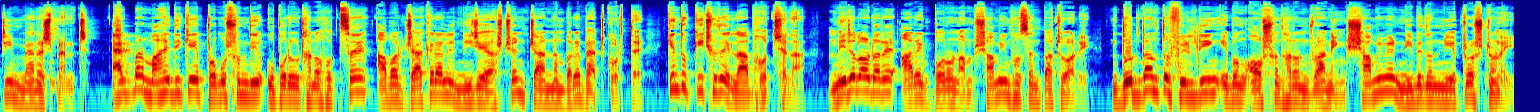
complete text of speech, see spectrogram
টিম ম্যানেজমেন্ট। একবার মাহেদিকে প্রমোশন দিয়ে উপরে উঠানো হচ্ছে, আবার জাকের আলী নিজে আসছেন চার নম্বরে ব্যাট করতে। কিন্তু কিছুতেই লাভ হচ্ছে না। মিডল অর্ডারে আরেক বড় নাম শামীম হোসেন পাটোয়ারি। দুর্দান্ত ফিল্ডিং এবং অসাধারণ রানিং শামীমের নিবেদন নিয়ে প্রশ্ন নেই।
